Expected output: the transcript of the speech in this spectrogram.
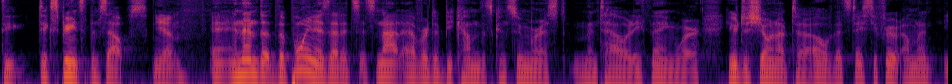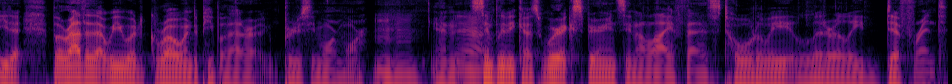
to, to experience it themselves Yep. and, and then the, the point is that it's it's not ever to become this consumerist mentality thing where you're just showing up to oh that's tasty fruit I'm gonna eat it but rather that we would grow into people that are producing more and more Mm-hmm. and Yeah. simply because we're experiencing a life that is totally literally different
